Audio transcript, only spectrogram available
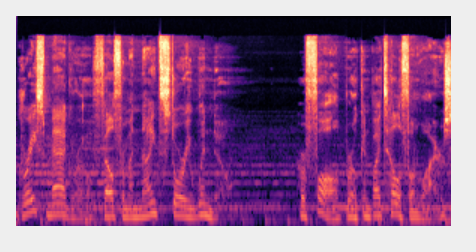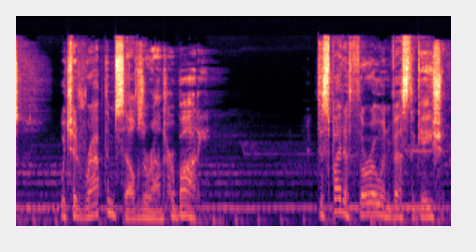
Grace Magro fell from a ninth story window, her fall broken by telephone wires, which had wrapped themselves around her body. Despite a thorough investigation,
